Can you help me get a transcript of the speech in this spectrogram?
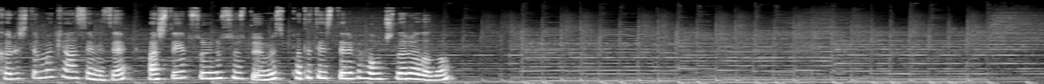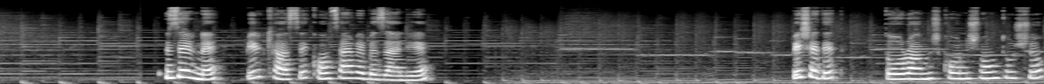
Karıştırma kasemize haşlayıp suyunu süzdüğümüz patatesleri ve havuçları alalım. Üzerine bir kase konserve bezelye, 5 adet doğranmış kornişon turşu,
